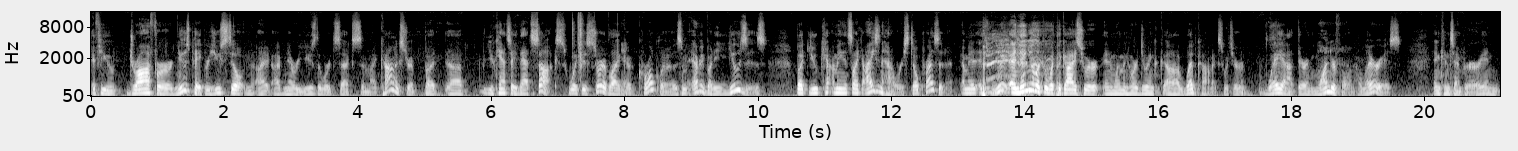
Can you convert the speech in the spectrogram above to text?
if you draw for newspapers, you still. I, I've never used the word sex in my comic strip, but uh, you can't say that sucks, which is sort of like a colloquialism everybody uses. But you, can, I mean, it's like Eisenhower is still president. I mean, it's weird. and then you look at what the guys who are and women who are doing uh, web comics, which are way out there and wonderful and hilarious and contemporary. And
